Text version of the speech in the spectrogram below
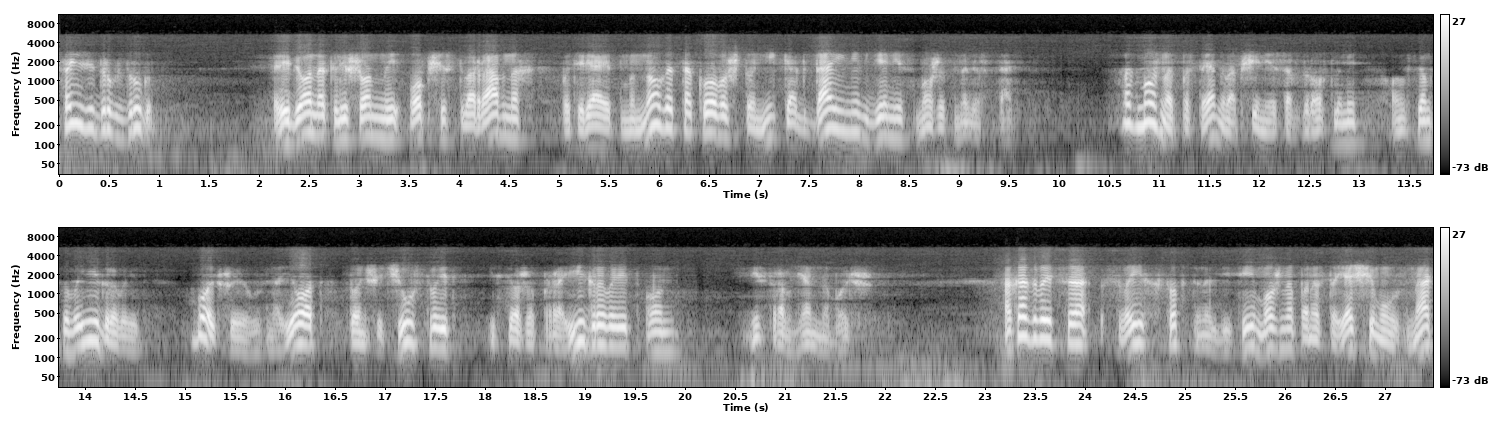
В союзе друг с другом. Ребенок, лишенный общества равных, потеряет много такого, что никогда и нигде не сможет наверстать. Возможно, от постоянного общения со взрослыми он в чем-то выигрывает, больше узнает, тоньше чувствует, и все же проигрывает он несравненно больше. Оказывается, своих собственных детей можно по-настоящему узнать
